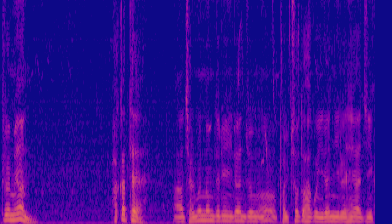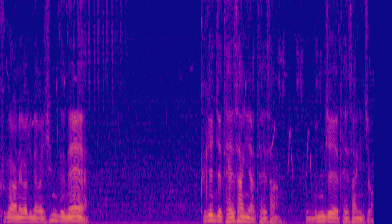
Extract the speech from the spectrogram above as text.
그러면 바깥에 아, 젊은 놈들이 이런 좀 어, 벌초도 하고 이런 일을 해야지 그거 안 해가지고 내가 힘드네. 그게 이제 대상이야 대상. 그 문제의 대상이죠.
